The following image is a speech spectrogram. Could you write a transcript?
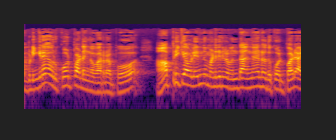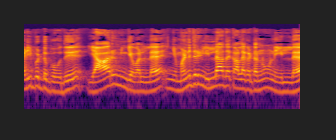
அப்படிங்கிற ஒரு கோட்பாடு இங்கே வர்றப்போ ஆப்பிரிக்காவிலேருந்து மனிதர்கள் வந்தாங்கன்றது கோட்பாடு அடிபட்டு போகுது. யாரும் இங்கே வரல. இங்கே மனிதர்கள் இல்லாத காலகட்டம்னு ஒன்று இல்லை.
